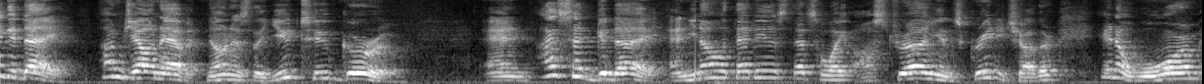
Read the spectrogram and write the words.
Hi, good day. I'm John Abbott, known as the YouTube Guru. And I said good day, and you know what that is? That's the way Australians greet each other in a warm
